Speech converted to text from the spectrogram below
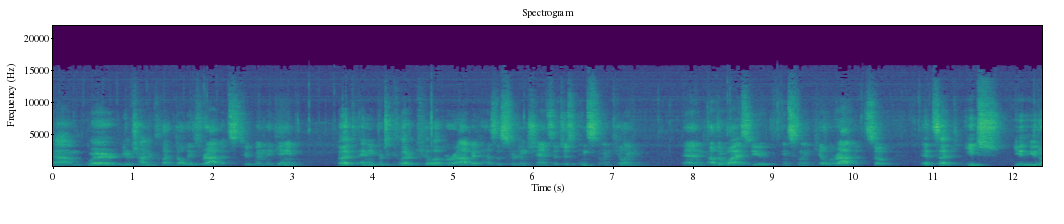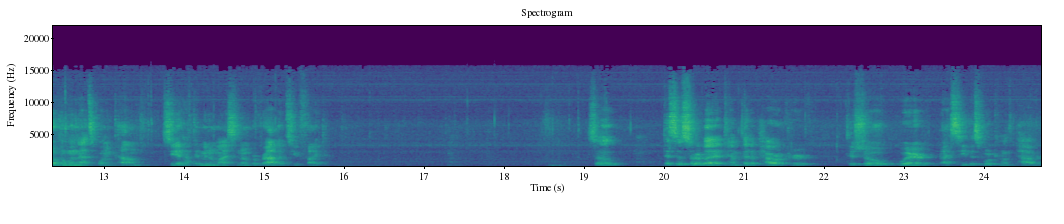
um, where you're trying to collect all these rabbits to win the game. But any particular kill of a rabbit has a certain chance of just instantly killing you. And otherwise you instantly kill the rabbit. So it's like each, you, you don't know when that's going to come, so you have to minimize the number of rabbits you fight. So this is sort of an attempt at a power curve to show where I see this working with powder.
